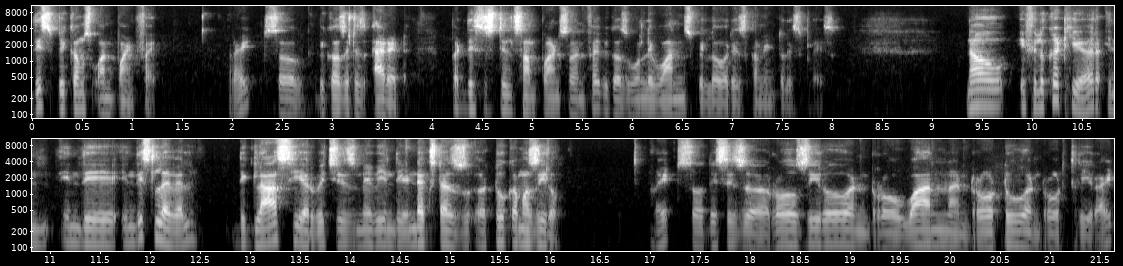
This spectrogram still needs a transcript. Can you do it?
this becomes 1.5, right? So because it is added, but this is still some 0.75 because only one spillover is coming to this place. Now, if you look at here in, in the in this level, the glass here, which is maybe in the indexed as uh, 2 comma 0, right? So this is uh, row 0 and row 1 and row 2 and row 3, right?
